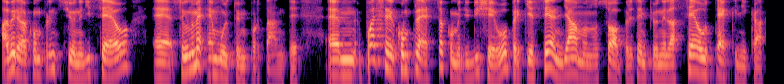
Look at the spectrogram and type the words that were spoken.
avere la comprensione di SEO eh, secondo me è molto importante. Um, può essere complessa, come ti dicevo, perché se andiamo, non so, per esempio nella SEO tecnica,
